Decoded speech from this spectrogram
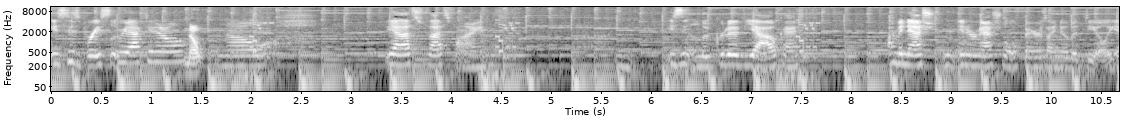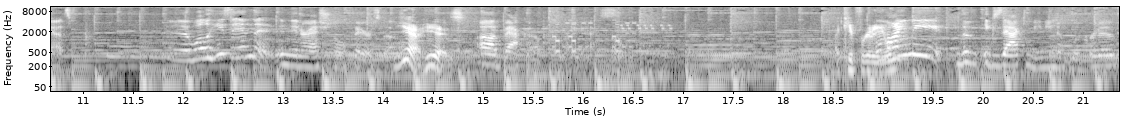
is his bracelet reacting at all? Nope. No. Yeah, that's that's fine. Isn't lucrative? Yeah, okay. I'm in international affairs. I know the deal. Yeah, it's. Uh, well, he's in the, in international affairs though. Yeah, he is. Uh, backup, I guess. I keep forgetting. Remind me the exact meaning of lucrative.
